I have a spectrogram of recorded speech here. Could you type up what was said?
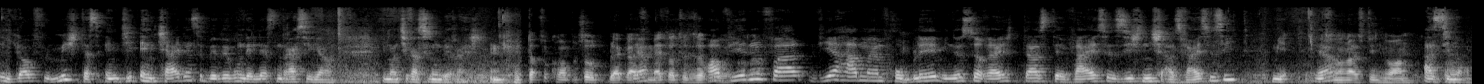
ich glaube für mich, das die entscheidendste Bewegung der letzten 30 Jahre im Antirassismusbereich. Okay. Dazu kommt so Black Lives ja. Matter zu dieser Bewegung. Auf jeden oder? Fall, wir haben ein Problem in Österreich, dass der Weiße sich nicht als Weiße sieht, ja? sondern als die Norm. Als die Norm.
